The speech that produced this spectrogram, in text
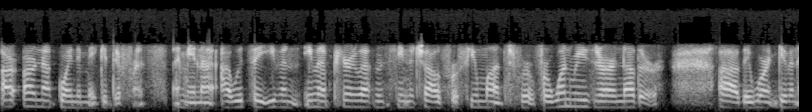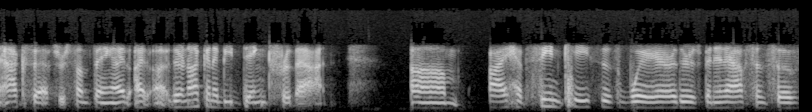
are, are not going to make a difference. I mean, I, I would say even even a parent who hasn't seen a child for a few months, for for one reason or another, uh, they weren't given access or something. I, I, uh, they're not going to be dinged for that. Um, I have seen cases where there's been an absence of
